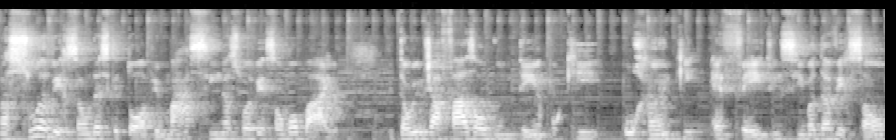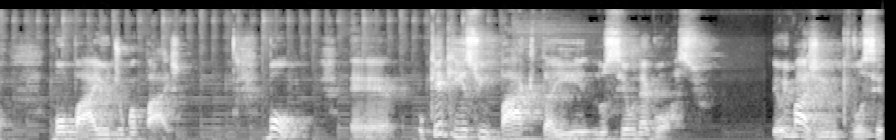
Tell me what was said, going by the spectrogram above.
na sua versão desktop, mas sim na sua versão mobile. Então já faz algum tempo que o ranking é feito em cima da versão mobile de uma página. Bom, é, o que que isso impacta aí no seu negócio? Eu imagino que você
